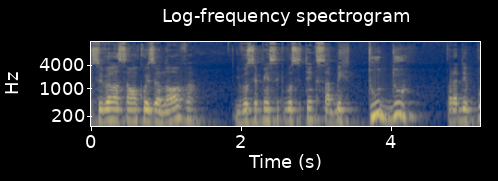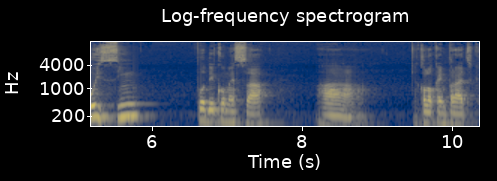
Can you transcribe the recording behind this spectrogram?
Você vai lançar uma coisa nova e você pensa que você tem que saber tudo para depois sim poder começar a, a colocar em prática.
